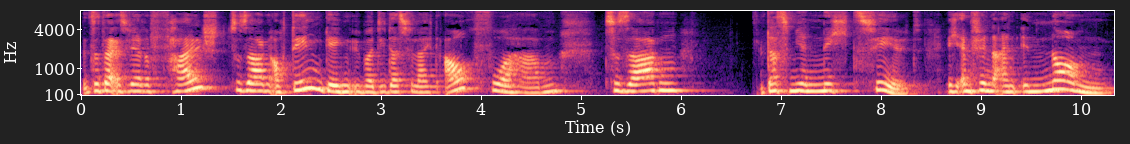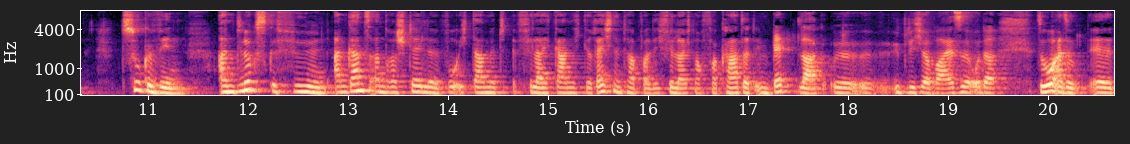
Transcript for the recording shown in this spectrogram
sozusagen, es wäre falsch zu sagen, auch denen gegenüber, die das vielleicht auch vorhaben, zu sagen, dass mir nichts fehlt. Ich empfinde einen enormen Zugewinn an Glücksgefühlen an ganz anderer Stelle, wo ich damit vielleicht gar nicht gerechnet habe, weil ich vielleicht noch verkatert im Bett lag äh, üblicherweise oder so. Also äh,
